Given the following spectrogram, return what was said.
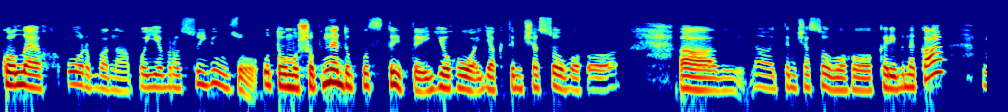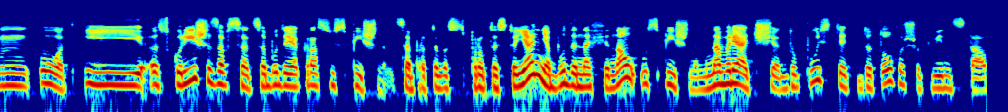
колег Орбана по Євросоюзу у тому, щоб не допустити його як тимчасового, а, тимчасового керівника. От і скоріше за все, це буде якраз успішним. Це протистояння буде на фінал успішним. Навряд чи допустять до того, щоб він став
